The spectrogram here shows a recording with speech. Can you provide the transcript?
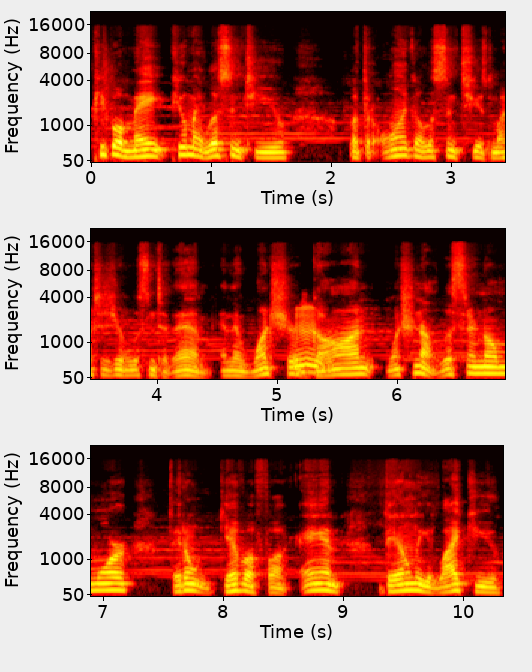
people may people may listen to you, but they're only gonna listen to you as much as you listen to them. And then once you're mm. gone, once you're not listening no more, they don't give a fuck. And they only like you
